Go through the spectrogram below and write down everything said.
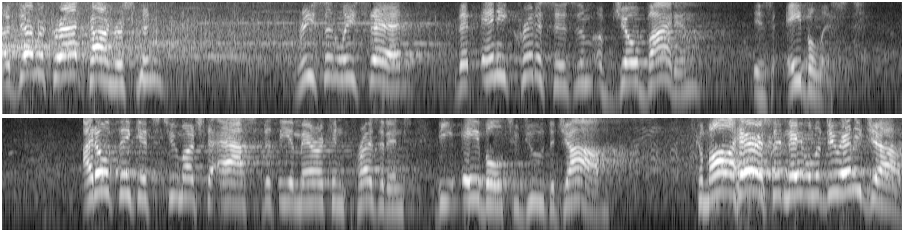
A Democrat congressman recently said that any criticism of Joe Biden is ableist. I don't think it's too much to ask that the American president be able to do the job. Kamala Harris isn't able to do any job.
